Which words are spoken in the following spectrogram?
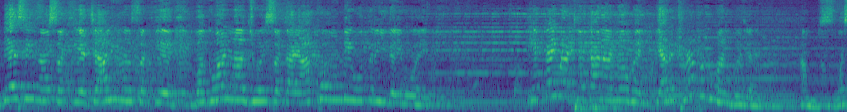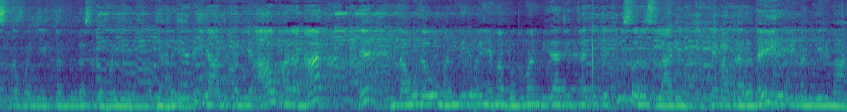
બેસી ન શકીએ, ચાલી ન શકીએ, ભગવાન ન જોઈ શકાય, આંખો ઊંડી ઉતરી ગઈ હોય. એકઈમાં ઠેકાના ન હોય, ત્યારે થોડા ભગવાન ભજાય. આમ સ્વસ્થ હોઈએ, તંદુરસ્ત હોઈએ, ત્યારે એને યાદ કરીએ, આવ મારા નાથ હે? નવું નવું મંદિર હોય ને એમાં ભગવાન બિરાજિત થાય તો કેટલું સરસ લાગે. એમ આપણા હૃદયરૂપી મંદિરમાં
